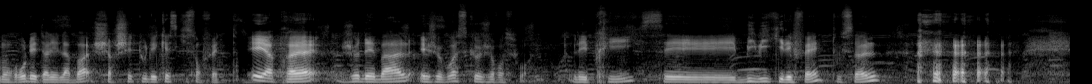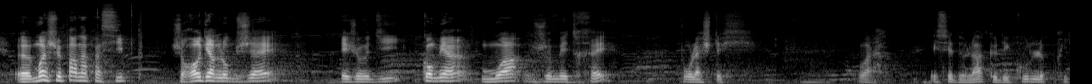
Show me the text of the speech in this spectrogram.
mon rôle est d'aller là-bas chercher toutes les caisses qui sont faites. Et après, je déballe et je vois ce que je reçois. Les prix, c'est Bibi qui les fait tout seul. Euh, moi, je pars d'un principe. Je regarde l'objet et je me dis combien moi je mettrais pour l'acheter. Voilà. Et c'est de là que découle le prix.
